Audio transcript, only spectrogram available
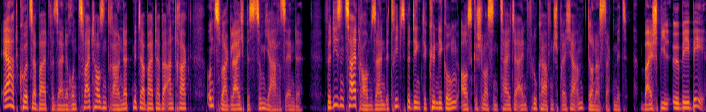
Er hat Kurzarbeit für seine rund 2300 Mitarbeiter beantragt, und zwar gleich bis zum Jahresende. Für diesen Zeitraum seien betriebsbedingte Kündigungen ausgeschlossen, teilte ein Flughafensprecher am Donnerstag mit. Beispiel ÖBB.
